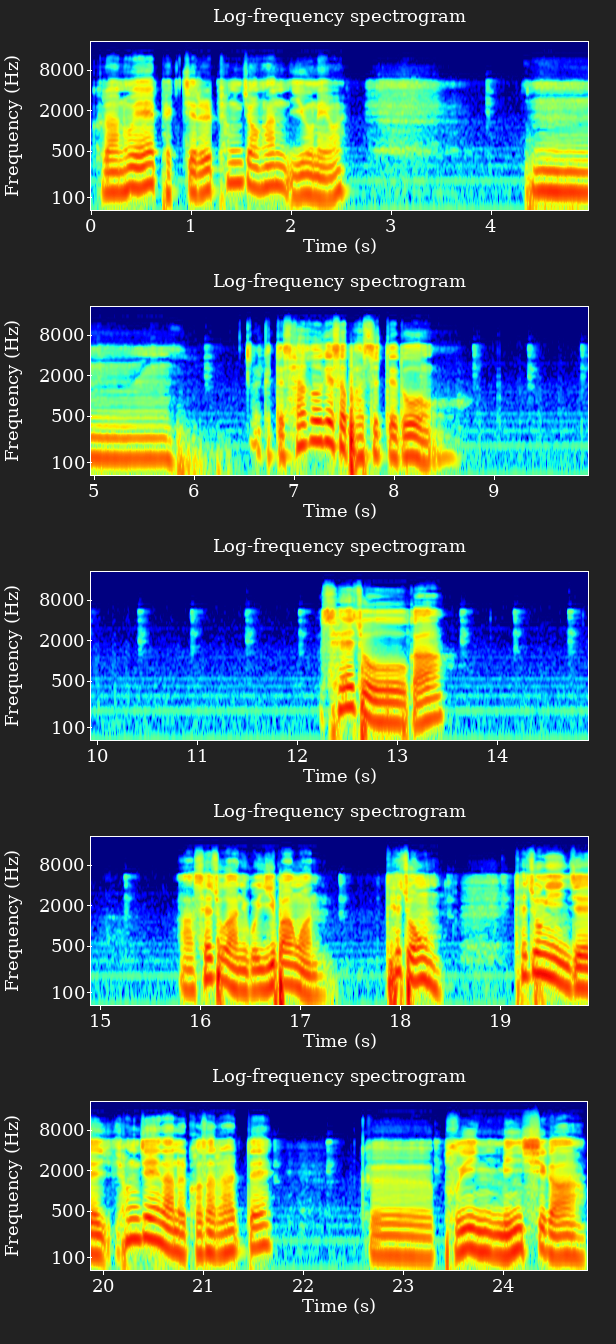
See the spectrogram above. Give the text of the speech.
그러한 후에 백제를 평정한 이유네요. 음, 그때 사극에서 봤을 때도 세조가 아 세조가 아니고 이방원. 태종. 태종이 이제 형제의 난을 거사를 할 때 그 부인 민 씨가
